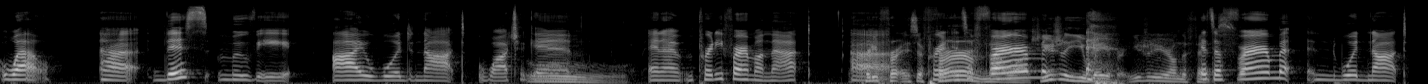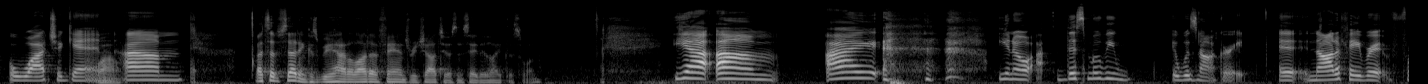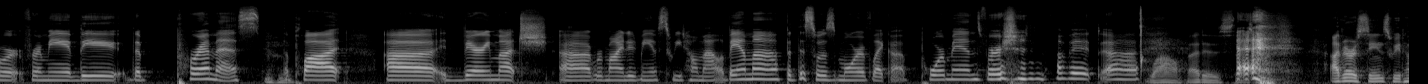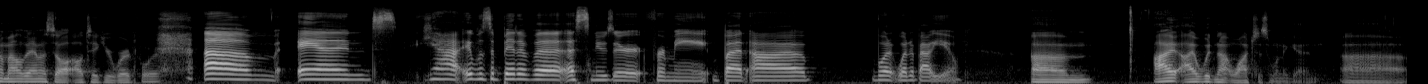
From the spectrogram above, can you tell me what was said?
well, uh, this movie I would not watch again, Ooh. and I'm pretty firm on that. Pretty Uh, fir- it's a firm, it's a firm-. Usually you waver. Usually you're on the fence. It's a firm would not watch again. Wow. Um, That's upsetting because we had a lot of fans reach out to us and say they like this one. yeah. Um, I, you know, this movie it was not great. It, not a favorite for for me. The the premise, Mm-hmm. the plot. Uh, it very much uh, reminded me of Sweet Home Alabama, but this was more of like a poor man's version of it. Uh, Wow, that is. I've never seen Sweet Home Alabama, so I'll, I'll take your word for it. um, and yeah, it was a bit of a, a snoozer for me. But uh, what what about you? Um, I I would not watch this one again. Uh,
